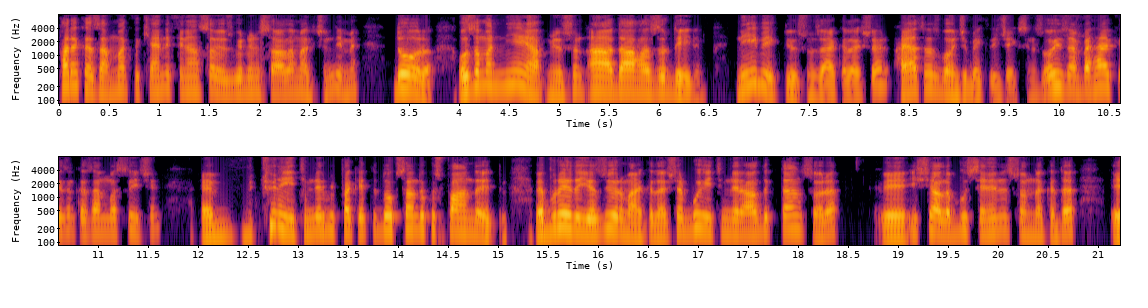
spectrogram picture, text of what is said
Para kazanmak ve kendi finansal özgürlüğünü sağlamak için değil mi? Doğru. O zaman niye yapmıyorsun? Aa daha hazır değilim. Neyi bekliyorsunuz arkadaşlar? Hayatınız boyunca bekleyeceksiniz. O yüzden ben herkesin kazanması için e, bütün eğitimleri bir pakette 99 puanda ettim. Ve buraya da yazıyorum arkadaşlar. Bu eğitimleri aldıktan sonra e, inşallah bu senenin sonuna kadar e,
